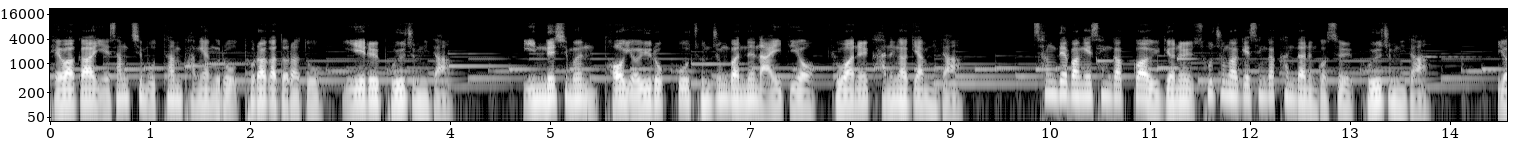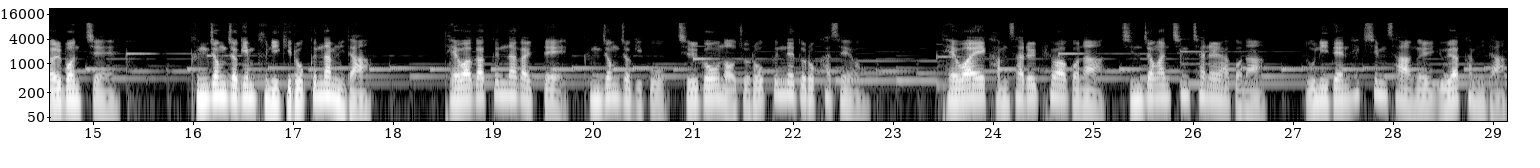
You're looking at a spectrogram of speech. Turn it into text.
대화가 예상치 못한 방향으로 돌아가더라도 이해를 보여줍니다. 인내심은 더 여유롭고 존중받는 아이디어 교환을 가능하게 합니다. 상대방의 생각과 의견을 소중하게 생각한다는 것을 보여줍니다. 열 번째, 긍정적인 분위기로 끝납니다. 대화가 끝나갈 때 긍정적이고 즐거운 어조로 끝내도록 하세요. 대화에 감사를 표하거나 진정한 칭찬을 하거나 논의된 핵심 사항을 요약합니다.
